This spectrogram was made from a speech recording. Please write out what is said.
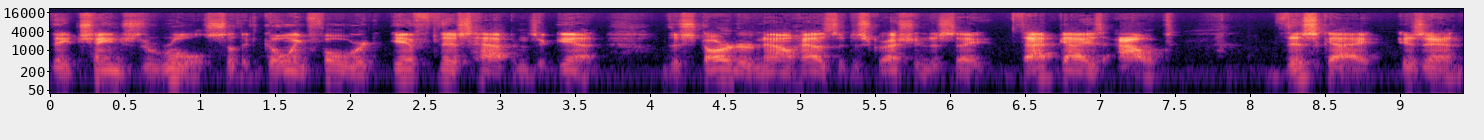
They changed the rules so that going forward, if this happens again, the starter now has the discretion to say, that guy is out, this guy is in.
